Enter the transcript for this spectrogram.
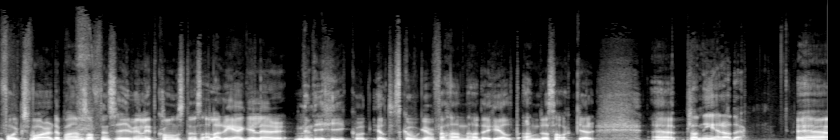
folk svarade på hans offensiv enligt konstens alla regler men det gick åt helt skogen för han hade helt andra saker eh, planerade. Eh,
